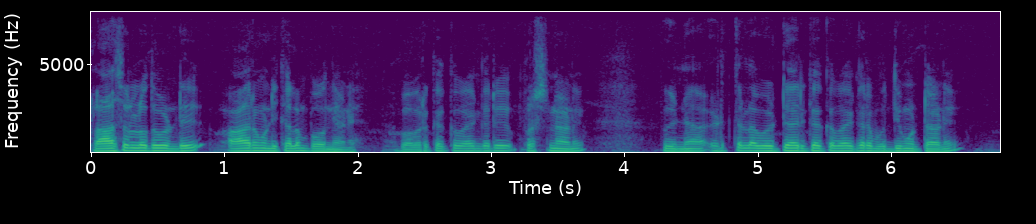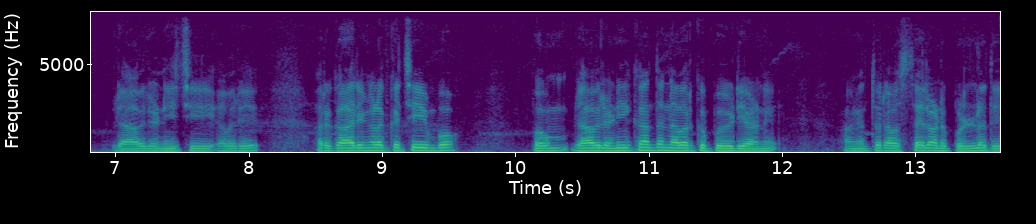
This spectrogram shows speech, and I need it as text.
ക്ലാസ് ഉള്ളതുകൊണ്ട് ആറ് മണിക്കെല്ലാം പോകുന്നതാണ്. അപ്പോൾ അവർക്കൊക്കെ ഭയങ്കര പ്രശ്നമാണ്. പിന്നെ അടുത്തുള്ള വീട്ടുകാർക്കൊക്കെ ഭയങ്കര ബുദ്ധിമുട്ടാണ്. രാവിലെ എണീച്ച് അവർ അവരുടെ കാര്യങ്ങളൊക്കെ ചെയ്യുമ്പോൾ ഇപ്പം രാവിലെ എണീക്കാൻ തന്നെ അവർക്ക് പേടിയാണ്. അങ്ങനത്തെ ഒരു അവസ്ഥയിലാണ് ഇപ്പോൾ ഉള്ളത്.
